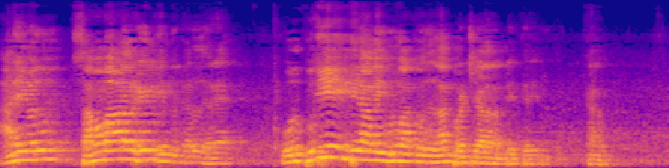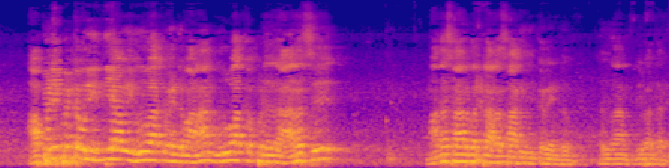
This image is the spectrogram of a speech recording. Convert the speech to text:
அனைவரும் சமமானவர்கள் என்று கருதுகிற ஒரு புதிய இந்தியாவை உருவாக்குவதுதான் புரட்சியாளர் அம்பேத்கரின் கனவு. அப்படிப்பட்ட ஒரு இந்தியாவை உருவாக்க வேண்டுமானால் உருவாக்கப்படுகிற அரசு மதசார்பற்ற அரசாக இருக்க வேண்டும். அதுதான் நிபந்தனை.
